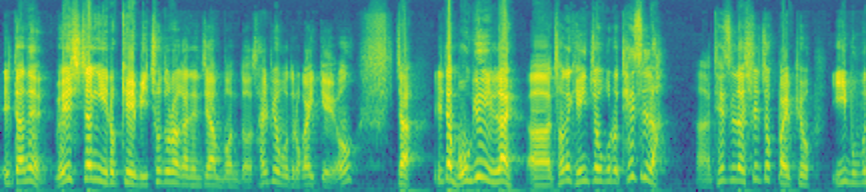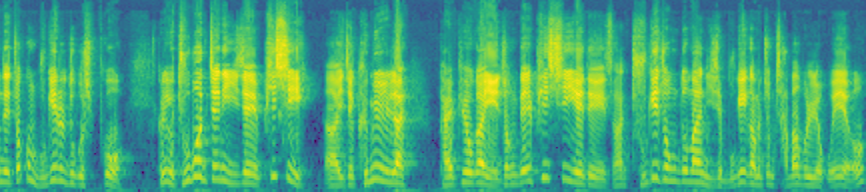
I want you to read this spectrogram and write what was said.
일단은 왜 시장이 이렇게 미쳐 돌아가는지 한번 더 살펴보도록 할게요. 자, 일단 목요일 날 어, 저는 개인적으로 테슬라 아, 테슬라 실적 발표 이 부분에 조금 무게를 두고 싶고 그리고 두 번째는 이제 PC 아, 이제 금요일 날 발표가 예정될 PC에 대해서 한 두 개 정도만 이제 무게감을 좀 잡아보려고 해요.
